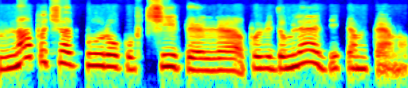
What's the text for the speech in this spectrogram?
На початку уроку вчитель е, повідомляє дітям тему.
